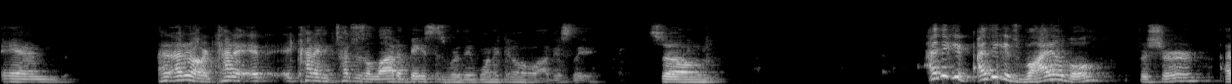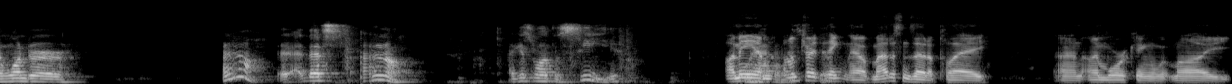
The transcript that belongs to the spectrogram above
and I, I don't know it kind of it, it kind of touches a lot of bases where they want to go obviously, so I think it I think it's viable for sure. I wonder. I don't know. Uh, That's I don't know. I guess we'll have to see. I mean, I'm, I'm trying to think now. If Madison's out of play, and I'm working with my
